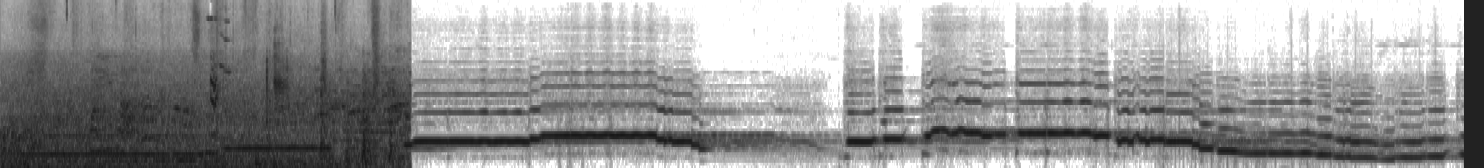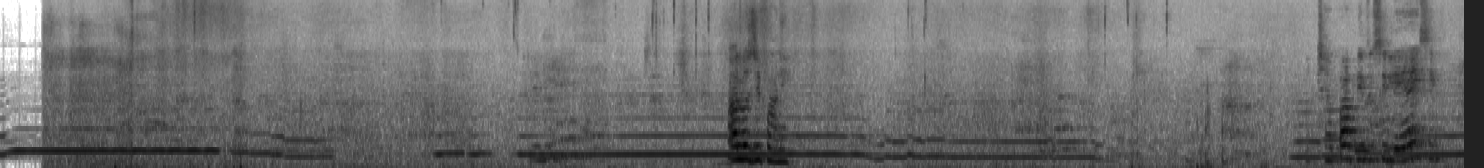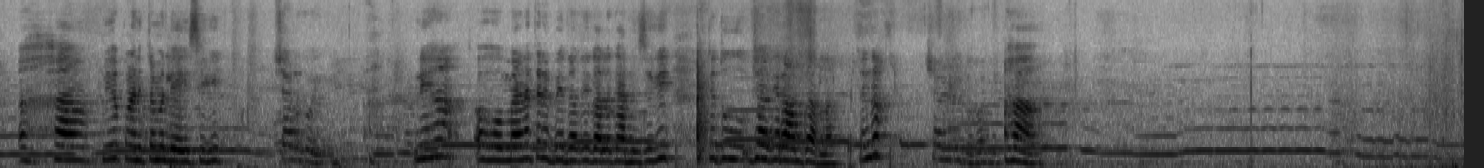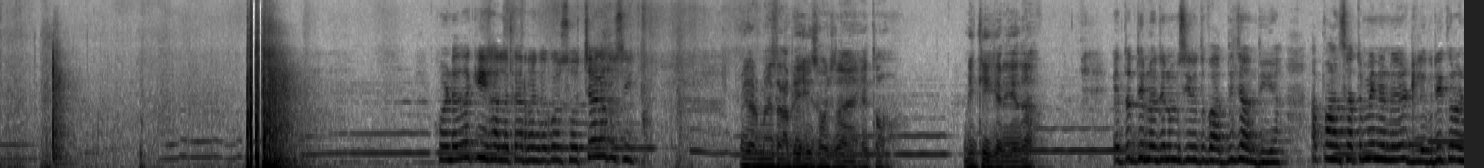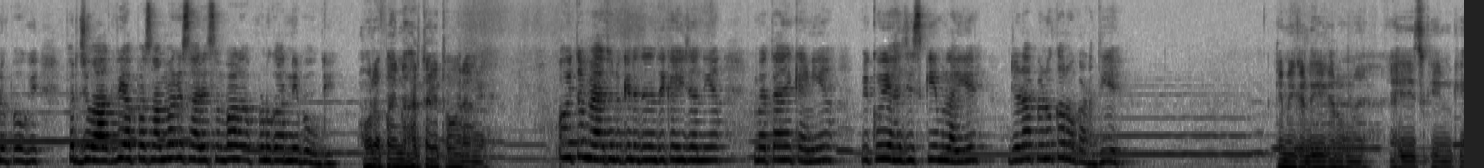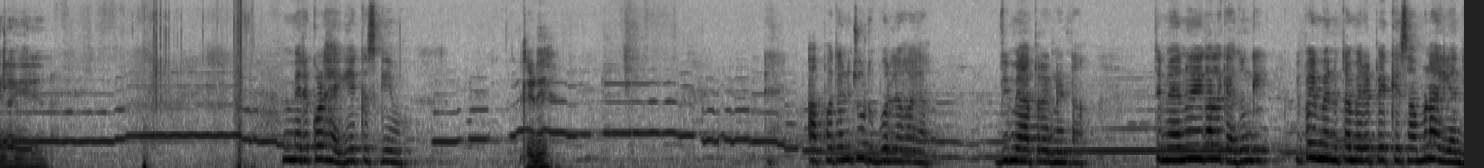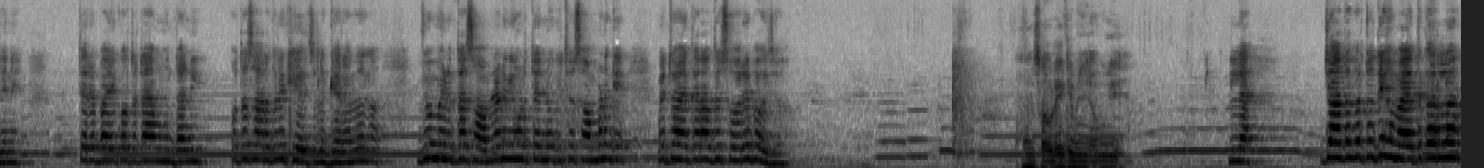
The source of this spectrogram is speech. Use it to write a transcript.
ਸੀਗੀ। ਚੱਲ ਕੋਈ ਨਹੀਂ ਨੇਹਾ ਉਹ ਮੈਂ ਨਾ ਤੇਰੇ ਵੀਰ ਨਾਲ ਕੋਈ ਗੱਲ ਕਰਨੀ ਸੀਗੀ ਤੇ ਤੂੰ ਜਾ ਕੇ ਆਰਾਮ ਕਰ ਲੈ ਚੰਗਾ? ਚੱਲ ਠੀਕ ਹੈ ਭਾਬੀ। ਹਾਂ। ਹੁਣ ਇਹਦਾ ਕੀ ਹੱਲ ਕਰਨਾ ਗਾ ਕੋਈ ਸੋਚਿਆਗਾ ਤੁਸੀਂ? ਯਾਰ ਮੈਂ ਤਾਂ ਆਪੇ ਹੀ ਸੋਚਦਾ ਆਇਆ ਇਹ ਤੋਂ। ਵੀ ਕੀ ਕਰੀਏ ਇਹਦਾ? ਇਹ ਤਾਂ ਦਿਨੋਂ ਦਿਨ ਮੁਸੀਬਤ ਵੱਧਦੀ ਜਾਂਦੀ ਆ। ਆ 5-7 ਮਹੀਨੇ ਨੂੰ ਡਿਲੀਵਰੀ ਕਰਾਉਣੀ ਪਊਗੀ। ਫਿਰ ਜਵਾਕ ਵੀ ਆਪਾਂ ਸਾਂਭਾਂਗੇ ਸਾਰੀ ਸੰਭਾਲ ਆਪਾਂ ਨੂੰ ਕਰਨੀ ਪਊਗੀ। ਹੋਰ ਆਪਾਂ ਇੰਨਾ ਖਰਚਾ ਕਿੱਥੋਂ ਕਰਾਂਗੇ? ਉਹੀ ਤਾਂ ਮੈਂ ਤੁਹਾਨੂੰ ਕਿੰਨੇ ਦਿਨਾਂ ਦੀ ਕਹੀ ਜਾਂਦੀ ਆ। ਮੈਂ ਤਾਂ ਇਹ ਕਹਿਣੀ ਆ ਵੀ ਕੋਈ ਇਹੋ ਜਿਹੀ ਸਕੀਮ ਲਾਈਏ ਜਿਹੜਾ ਆਪਾਂ ਨੂੰ ਘਰੋਂ ਕੱਢ ਦਈਏ। ਕਿਵੇਂ ਕੱਢੀਏ ਘਰੋਂ ਮੈਂ ਇਹ ਜਿਹੀ ਸਕੀਮ ਕੀ ਲੱਗੇ ਮੇਰੇ ਕੋਲ ਹੈਗੀ ਇੱਕ ਸਕੀਮ ਕਿਹੜੀ? ਆਪਾਂ ਤਾਂ ਉਹਨੂੰ ਝੂਠ ਬੋਲਿਆ ਹੋਇਆ ਵੀ ਮੈਂ ਪ੍ਰੈਗਨੈਂਟ ਆ। ਤੇ ਮੈਂ ਇਹਨੂੰ ਇਹ ਗੱਲ ਕਹਿ ਦੂੰਗੀ ਵੀ ਭਾਈ ਮੈਨੂੰ ਤਾਂ ਮੇਰੇ ਪੇਕੇ ਸਾਹਮਣੇ ਆਈ ਜਾਂਦੇ ਨੇ। ਤੇਰੇ ਬਾਈ ਕੋਲ ਤਾਂ ਟਾਈਮ ਹੁੰਦਾ ਨਹੀਂ। ਉਹ ਤਾਂ ਸਾਰਾ ਦਿਨ ਖੇਲ 'ਚ ਲੱਗਿਆ ਰਹਿੰਦਾਗਾ ਵੀ ਉਹ ਮੈਨੂੰ ਤਾਂ ਸਾਂਭ ਲੈਣਗੇ ਹੁਣ ਤੈਨੂੰ ਕਿੱਥੋਂ ਸਾਂਭਣਗੇ? ਵੀ ਤੂੰ ਐਂ ਕਰ ਆਪਦੇ ਸਹੁਰੇ ਭਗ ਜਾ। ਹੁਣ ਸੌਰੇ ਕਿਵੇਂ ਜਾਊਗੀ? ਲੈ ਜਾਂ ਤਾਂ ਫਿਰ ਤੂੰ ਉਹਦੀ ਹਮਾਇਤ ਕਰ ਲਾ।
